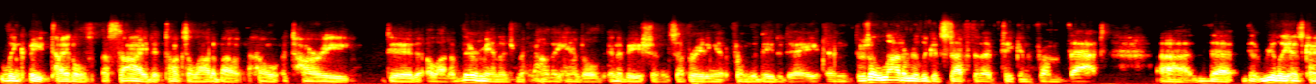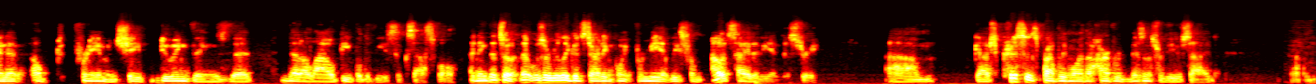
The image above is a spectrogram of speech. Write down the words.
link bait titles aside, it talks a lot about how Atari did a lot of their management and how they handled innovation, separating it from the day to day. And there's a lot of really good stuff that I've taken from that uh, that that really has kind of helped frame and shape doing things that that allow people to be successful. I think that's a that was a really good starting point for me, at least from outside of the industry. Um, gosh, Chris is probably more the Harvard Business Review side. Um,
